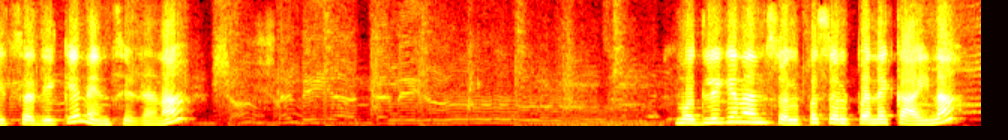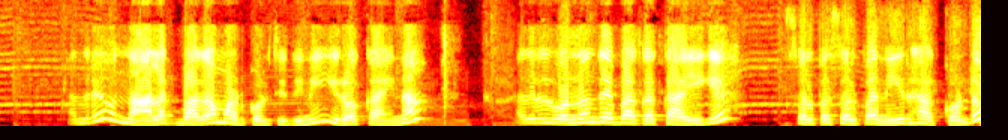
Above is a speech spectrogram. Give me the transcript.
ಇದು ಸದ್ಯಕ್ಕೆ ನೆನೆಸಿಡೋಣ. ಮೊದಲಿಗೆ ನಾನು ಸ್ವಲ್ಪ ಸ್ವಲ್ಪನೇ ಕಾಯಿನ, ಅಂದರೆ ಒಂದು ನಾಲ್ಕು ಭಾಗ ಮಾಡ್ಕೊಳ್ತಿದ್ದೀನಿ ಇರೋ ಕಾಯಿನ. ಅದರಲ್ಲಿ ಒಂದೊಂದೇ ಭಾಗ ಕಾಯಿಗೆ ಸ್ವಲ್ಪ ಸ್ವಲ್ಪ ನೀರು ಹಾಕ್ಕೊಂಡು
